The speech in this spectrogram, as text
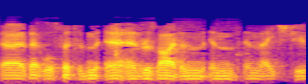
uh, that will sit uh, and reside in the H2.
